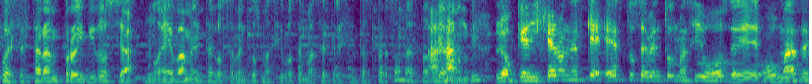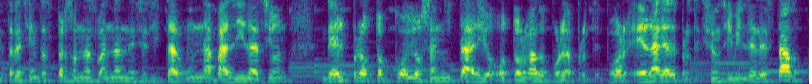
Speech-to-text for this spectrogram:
pues estarán prohibidos ya nuevamente los eventos masivos de más de 300 personas, ¿no, Ajá. Lo que dijeron es que estos eventos masivos de o más de 300 personas van a necesitar una validación del protocolo sanitario otorgado por la por el área de Protección Civil del estado.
